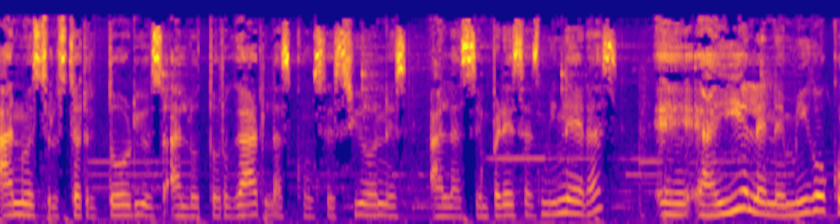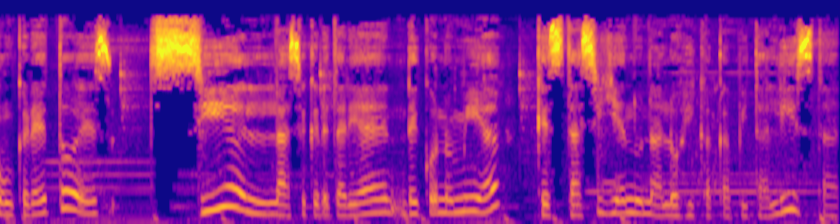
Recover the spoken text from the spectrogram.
a nuestros territorios al otorgar las concesiones a las empresas mineras, eh, ahí el enemigo concreto es sí la Secretaría de Economía que está siguiendo una lógica capitalista.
